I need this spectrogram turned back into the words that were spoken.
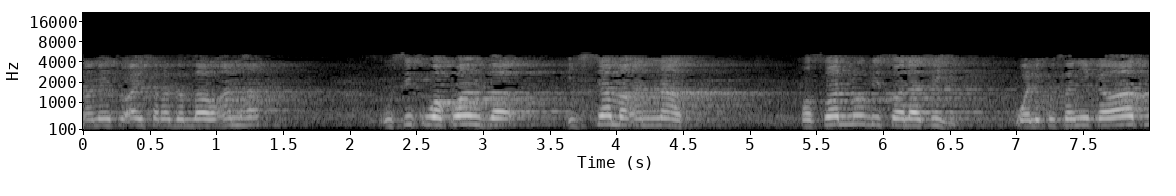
mametu Aisha radhiallahu anha usiku wa kwanza ijtama an-nas fasallu bi salatihi. Walikusanyika watu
